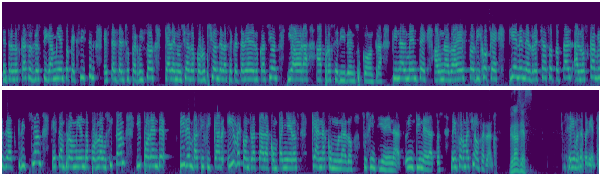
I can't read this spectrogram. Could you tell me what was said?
Entre los casos de hostigamiento que existen está el del supervisor que ha denunciado corrupción de la Secretaría de Educación y ahora ha procedido en su contra. Finalmente, aunado a esto, dijo que tienen el rechazo total a los cambios de adscripción que están promoviendo por la UCICAM y por ende piden basificar y recontratar a compañeros que han acumulado sus itineratos. La información, Fernando. Gracias. Seguimos a pendiente.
